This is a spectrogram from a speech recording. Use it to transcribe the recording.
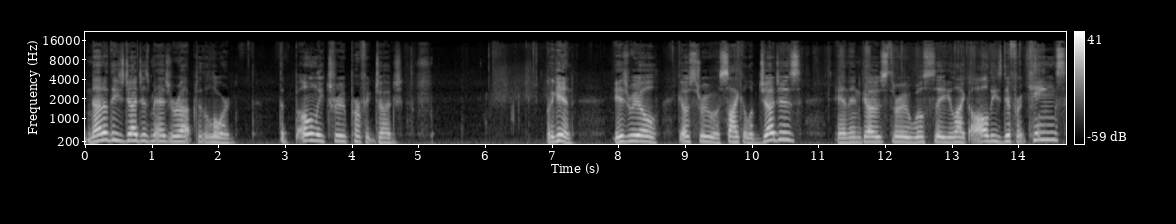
None of these judges measure up to the Lord, the only true perfect judge. But again, Israel goes through a cycle of judges and then goes through, we'll see, like all these different kings.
